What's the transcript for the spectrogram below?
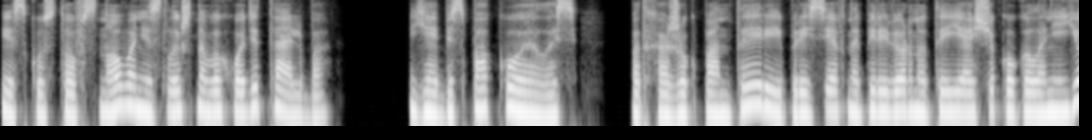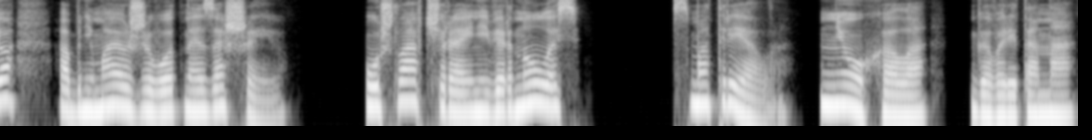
Из кустов снова неслышно выходит Альба. Я беспокоилась. Подхожу к пантере и, присев на перевернутый ящик около нее, обнимаю животное за шею. Ушла вчера и не вернулась. Смотрела, нюхала, говорит она.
